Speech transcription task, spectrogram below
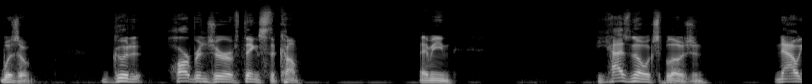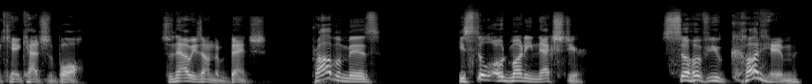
was a good harbinger of things to come. I mean, he has no explosion. Now he can't catch the ball. So now he's on the bench. Problem is, he's still owed money next year. So if you cut him,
